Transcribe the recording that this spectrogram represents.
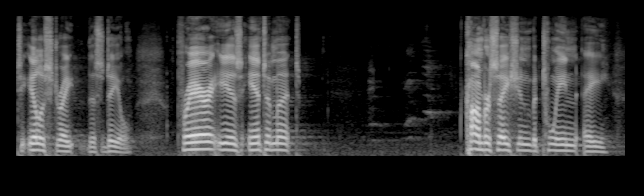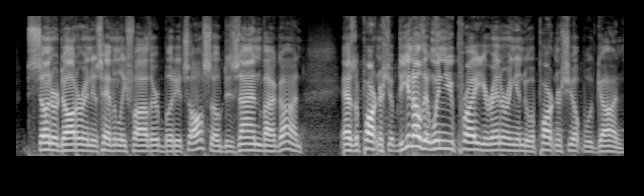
to illustrate this deal. Prayer is intimate conversation between a son or daughter and his heavenly father, but it's also designed by God as a partnership. Do you know that when you pray, you're entering into a partnership with God?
